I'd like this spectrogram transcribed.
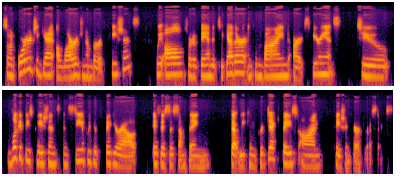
So, in order to get a large number of patients, we all sort of banded together and combined our experience to look at these patients and see if we could figure out if this is something that we can predict based on patient characteristics.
